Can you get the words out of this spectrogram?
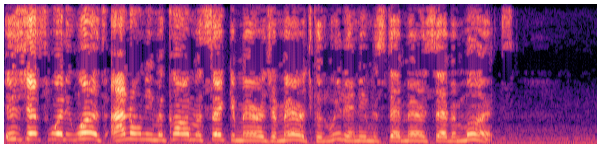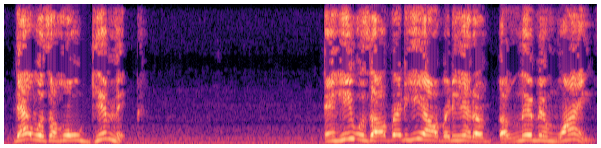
It's just what it was. I don't even call my second marriage a marriage because we didn't even stay married seven months. That was a whole gimmick. And he was already, he already had a, a living wife.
